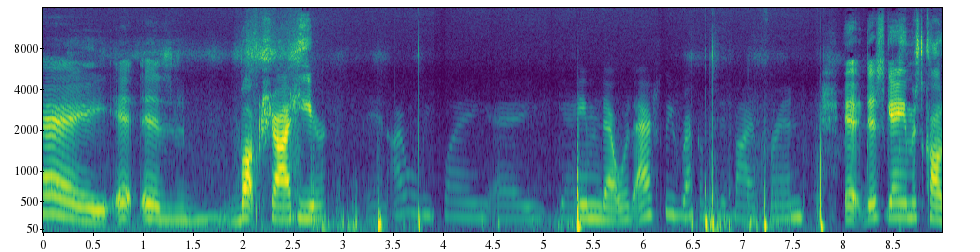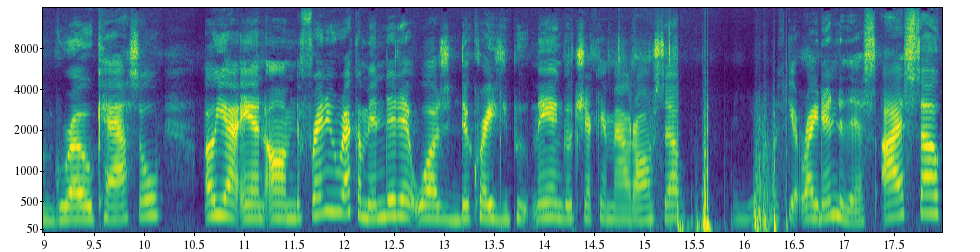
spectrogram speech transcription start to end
Hey, it is Buckshot here, and I will be playing a game that was actually recommended by a friend. It, this game is called Grow Castle. Oh yeah, and um, the friend who recommended it was the Crazy Poop Man. Go check him out also. And yeah, let's get right into this. I so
